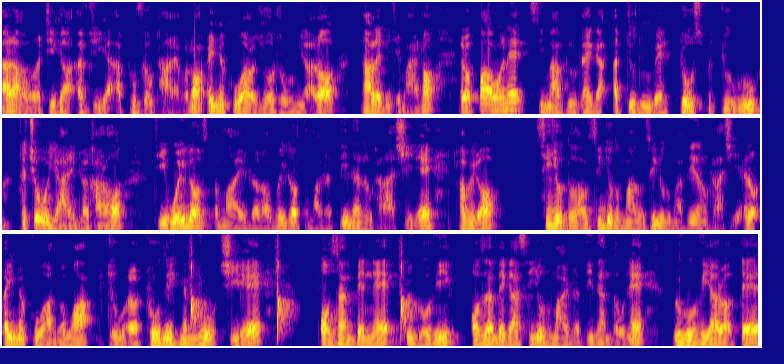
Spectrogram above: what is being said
အဲ့ဒါကိုတော့အဓိက FDA က approve လုပ်ထားတယ်ပေါ့နော်အဲ့နှစ်ခုကတော့ရောထုတ်လို့မရအဲ့တော့နားလည်ပြီးချိန်ပါတယ်နော်အဲ့တော့ပါဝင်တဲ့ semaglutide ကအတူတူပဲ dose မတူဘူးတချို့အရာတွေအတွက်ကတော့ဒီ weight loss သမားတွေအတွက်က weight loss သမားတွေတည်တံ့လုပ်ထားတာရှိတယ်နောက်ပြီးတော့စီးကြိုတောင်စီးကြိုသမားဆိုစီးကြိုသမားတည်တံ့လုပ်ထားတာရှိတယ်အဲ့တော့အဲ့နှစ်ခုကလုံးဝမတူဘူးအဲ့တော့ထိုးသေးနှစ်မျိုးရှိတယ် Ozempic နဲ့ Wegovy Ozempic ကစီးကြိုသမားတွေအတွက်တည်တံ့သုံးတယ် Wegovy ကတော့အသက်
